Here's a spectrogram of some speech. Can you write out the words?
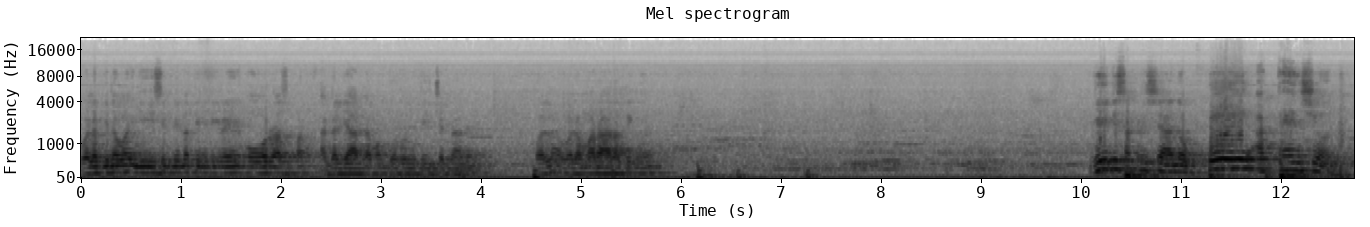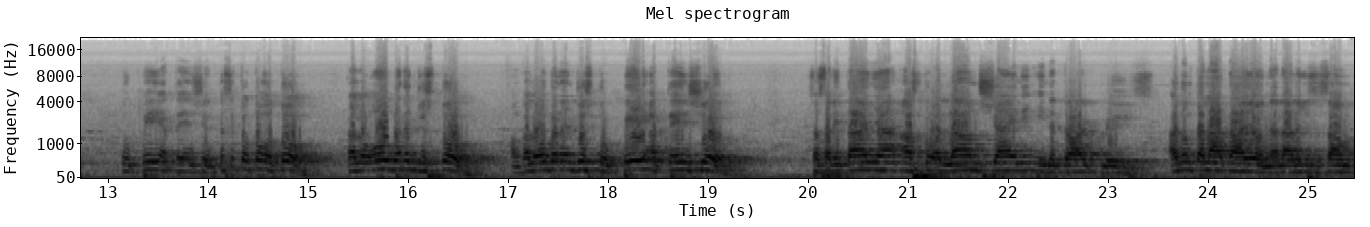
walang ginawa, iniisip nila, tinitingnan yung oras pa, tagal yata magturo ng teacher natin. Wala, walang mararating na. Din sa Krisyano, pay attention. To pay attention. Kasi totoo to. Kalooban ng Diyos to. Ang kalooban ng Diyos to, pay attention. Sa salita niya, as to a lamp shining in a dark place. Anong talata yun? Naalala niyo sa Psalm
